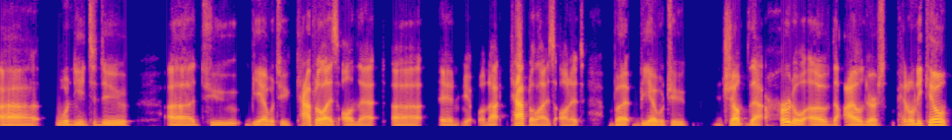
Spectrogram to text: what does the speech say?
uh, will need to do uh, to be able to capitalize on that, uh, and you know, well, not capitalize on it, but be able to jump that hurdle of the Islanders penalty kill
